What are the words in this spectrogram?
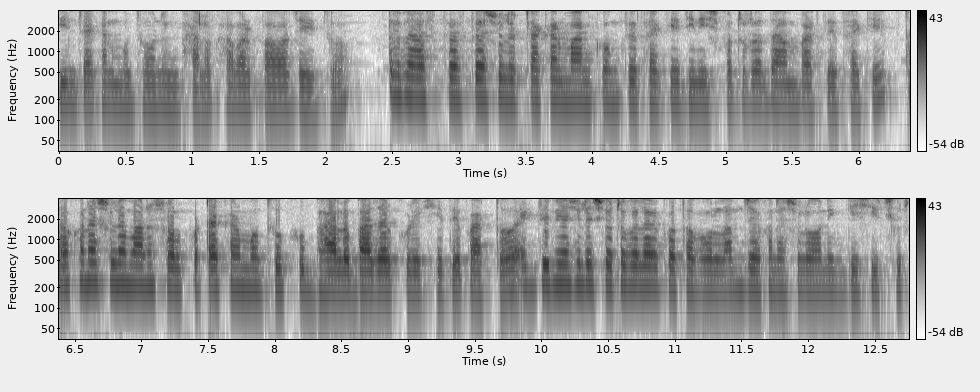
তিন টাকার মধ্যে অনেক ভালো খাবার পাওয়া যেত তবে আস্তে আস্তে আসলে টাকার মান কমতে থাকে জিনিসপত্রের দাম বাড়তে থাকে। তখন আসলে মানুষ অল্প টাকার মধ্যে খুব ভালো বাজার করে খেতে পারতো। একদমই আসলে ছোটবেলার কথা বললাম যখন আসলে অনেক বেশি ছোট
